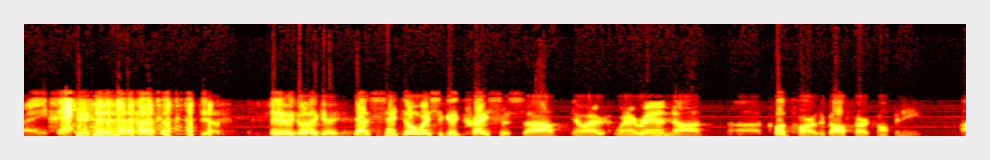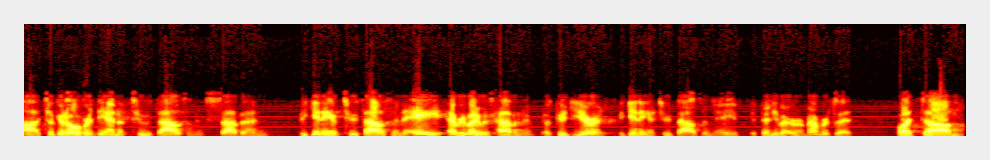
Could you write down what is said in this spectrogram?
right? yeah. Anyway, go ahead, Gary. Yeah, I was gonna say, don't waste a good crisis. Uh, you know, I, when I ran uh, uh, Club Car, the golf car company, uh, took it over at the end of 2007, beginning of 2008. Everybody was having a, a good year at the beginning of 2008, if anybody remembers it. But um,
